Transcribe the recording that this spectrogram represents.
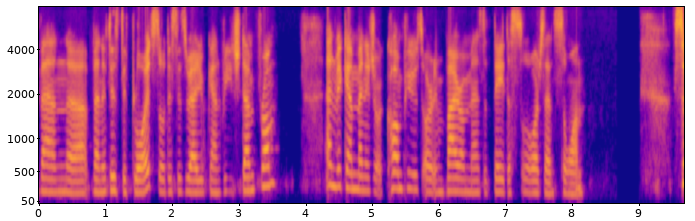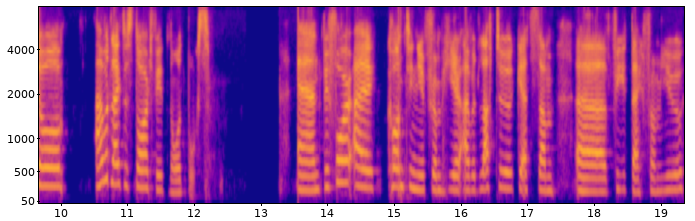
when, uh, when it is deployed. So this is where you can reach them from. And we can manage our compute, our environments, the data source, and so on. So I would like to start with notebooks. And before I continue from here, I would love to get some uh, feedback from you,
